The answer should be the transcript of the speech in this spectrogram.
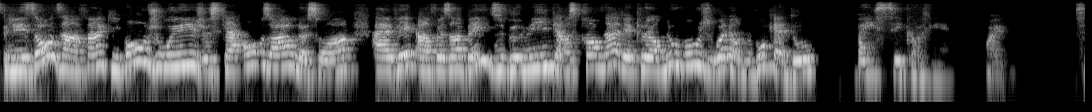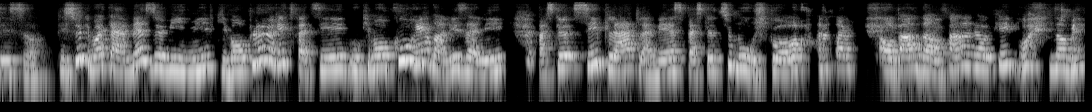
Puis les autres enfants qui vont jouer jusqu'à 11 heures le soir avec, en faisant bien du bruit, puis en se promenant avec leurs nouveaux jouets, leurs nouveaux cadeaux, ben c'est correct. Ouais. C'est ça. Puis ceux qui vont être à la messe de minuit, qui vont pleurer de fatigue ou qui vont courir dans les allées parce que c'est plate la messe, parce que tu bouges pas. On parle d'enfants, là, OK? Ouais. Non, mais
